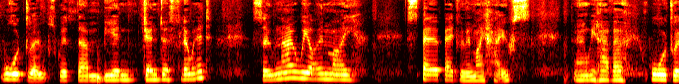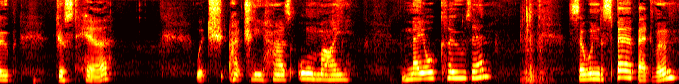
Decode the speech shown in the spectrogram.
wardrobes with um, being gender fluid. So now we are in my spare bedroom in my house and we have a wardrobe just here which actually has all my male clothes in. So in the spare bedroom,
